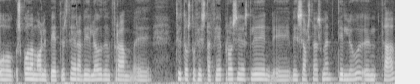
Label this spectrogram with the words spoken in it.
og skoða máli betur þegar við lögðum fram e, 21. februar síðast liðin e, við sjálfstæðismenn tillugu um það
